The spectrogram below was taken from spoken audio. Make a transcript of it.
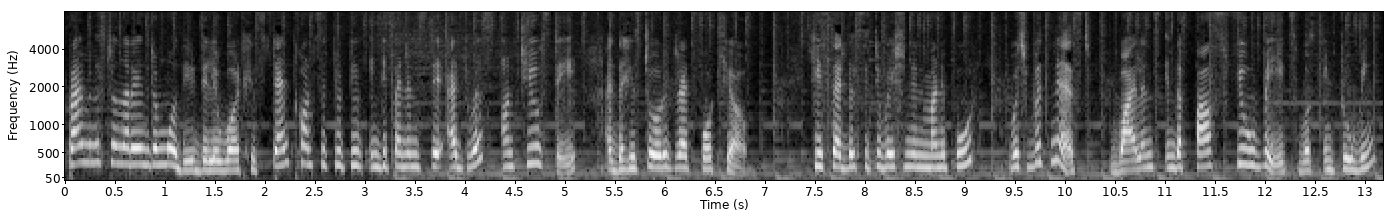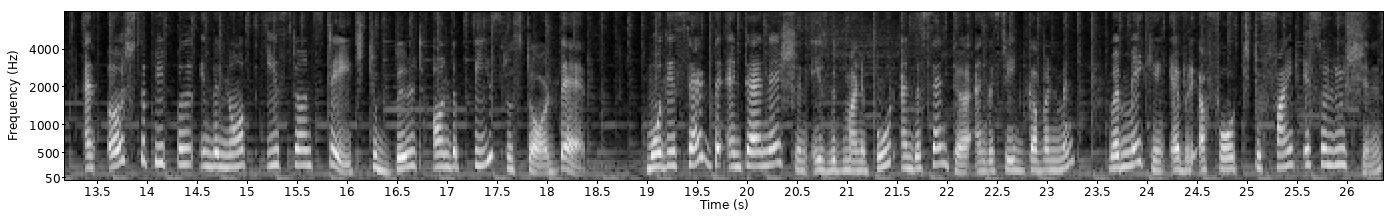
Prime Minister Narendra Modi delivered his 10th consecutive Independence Day address on Tuesday at the historic Red Fort here. He said the situation in Manipur, which witnessed violence in the past few weeks, was improving and urged the people in the northeastern state to build on the peace restored there. Modi said the entire nation is with Manipur and the center and the state government were making every effort to find a solution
